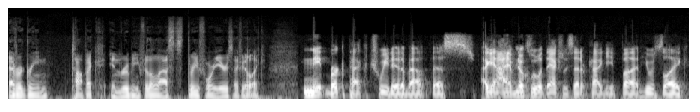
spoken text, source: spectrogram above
evergreen topic in Ruby for the last three, four years. I feel like. Nate Berkopec tweeted about this. Again, I have no clue what they actually said at Kaigi, but he was like,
